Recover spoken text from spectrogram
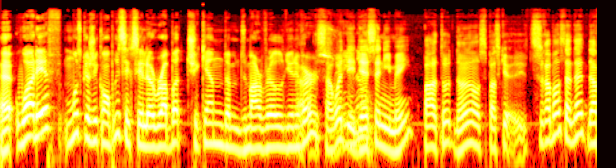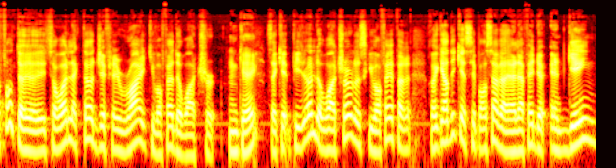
Euh, what if, moi, ce que j'ai compris, c'est que c'est le Robot Chicken de- du Marvel Universe. Ça va être des non. dessins animés, pas tout. Non, non, c'est parce que tu ramasses là-dedans. Dans le fond, ça va être l'acteur Jeffrey Wright qui va faire The Watcher. OK. C'est que- Puis là, le Watcher, là, ce qu'il va faire, regardez ce qui s'est passé à la fin de Endgame,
